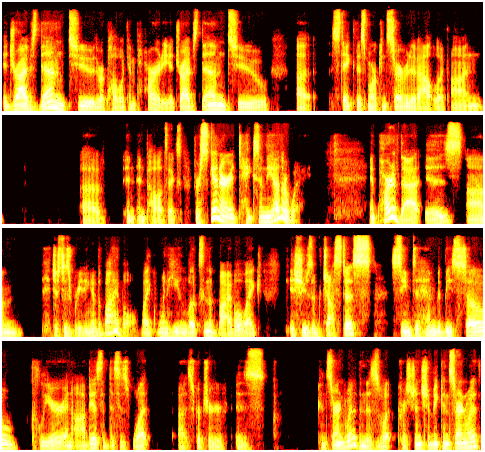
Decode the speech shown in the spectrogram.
it drives them to the Republican Party. It drives them to uh, stake this more conservative outlook on uh, in, in, politics. For Skinner, it takes him the other way, and part of that is um, just his reading of the Bible. Like when he looks in the Bible, like issues of justice seem to him to be so clear and obvious that this is what uh, Scripture is concerned with, and this is what Christians should be concerned with.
